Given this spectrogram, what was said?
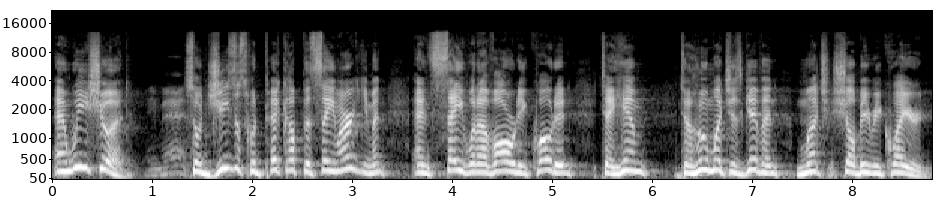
And we should. Amen. So Jesus would pick up the same argument and say what I've already quoted to him, to whom much is given, much shall be required.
